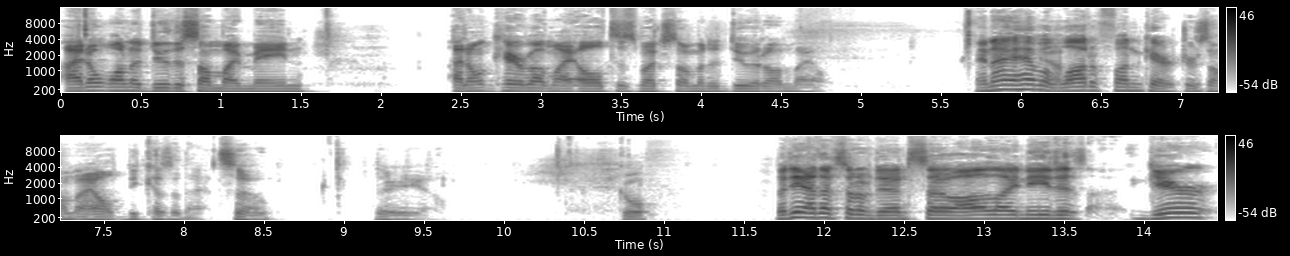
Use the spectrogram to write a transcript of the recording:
I don't want to do this on my main. I don't care about my alt as much, so I'm going to do it on my alt. And I have Yeah. a lot of fun characters on my alt because of that. So there you go. Cool. But yeah, that's what I'm doing. So all I need is gear.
